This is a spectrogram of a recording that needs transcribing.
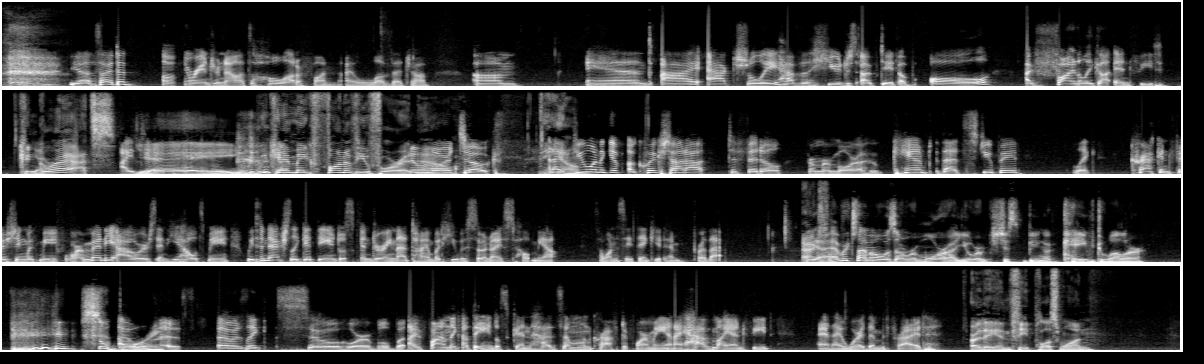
Yeah, so I did leveling Ranger now. It's a whole lot of fun. I love that job. Um, and I actually have the hugest update of all. I finally got end feet. Congrats! I did. Yay! we can't make fun of you for it No now. more jokes. And I do want to give a quick shout out to Fiddle from Remora who camped that stupid, like, kraken fishing with me for many hours and he helped me. We didn't actually get the angel skin during that time, but he was so nice to help me out. So I want to say thank you to him for that. Yeah, every time I was on Remora, you were just being a cave dweller. so boring. I boring. was. That was like so horrible, but I finally got the angel skin, had someone craft it for me, and I have my end feet, and I wear them with pride. Are they end feet plus one?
